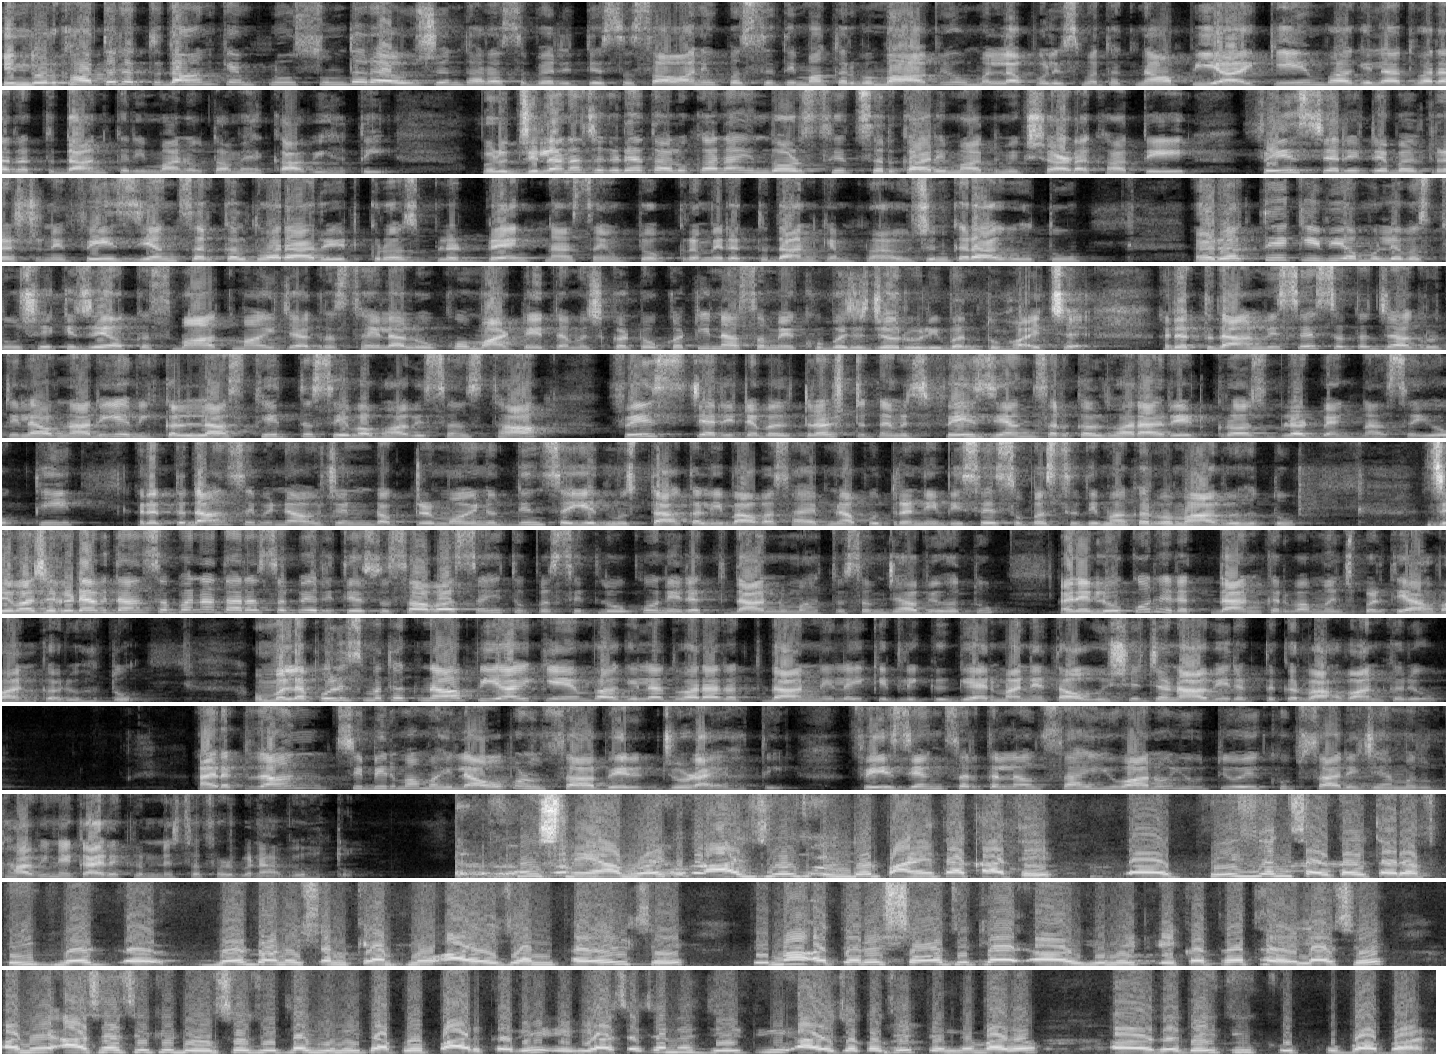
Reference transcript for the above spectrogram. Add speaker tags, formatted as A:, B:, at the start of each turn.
A: ઇન્દોર ખાતે રક્તદાન કેમ્પનું સુંદર આયોજન ધારાસભ્ય રીતે સસાવાની ઉપસ્થિતિમાં કરવામાં આવ્યું. મલ્લા પોલીસ મથકના પીઆઈ કે એમ વાઘેલા દ્વારા રક્તદાન કરી માનવતા મહેકાવી હતી. ભરૂચ જિલ્લાના ઝઘડિયા તાલુકાના ઇન્દોર સ્થિત સરકારી માધ્યમિક શાળા ખાતે ફેઝ ચેરિટેબલ ટ્રસ્ટ અને ફેઝ યંગ સર્કલ દ્વારા રેડ ક્રોસ બ્લડ બેંકના સંયુક્ત ઉપક્રમે રક્તદાન કેમ્પનું આયોજન કરાયું હતું. રક્ત એક એવી અમૂલ્ય વસ્તુ છે કે જે અકસ્માતમાં ઇજાગ્રસ્ત થયેલા લોકો માટે તેમજ કટોકટીના સમયે ખૂબ જ જરૂરી બનતું હોય છે. રક્તદાન વિશે સતત જાગૃતિ લાવનારી એવી કલ્લા સ્થિત સેવાભાવી સંસ્થા ફેઝ ચેરિટેબલ ટ્રસ્ટ તેમજ ફેઝ યંગ સર્કલ દ્વારા રેડ ક્રોસ બ્લડ બેંકના સહયોગથી રક્તદાન શિબિરનું આયોજન ડોક્ટર મોઇનુદ્દીન સૈયદ મુસ્તાક અલી બાબા સાહેબના પુત્રની વિશેષ ઉપસ્થિતિમાં કરવામાં આવ્યું હતું. જેમાં ઝઘડા વિધાનસભાના ધારાસભ્ય રીતેશ વસાવા સહિત ઉપસ્થિત લોકોને રક્તદાનનું મહત્વ સમજાવ્યું હતું અને લોકોને રક્તદાન કરવા મંચ પરથી આહવાન કર્યું હતું. ઉમલ્લા પોલીસ મથકના પીઆઈ કે વાઘેલા દ્વારા રક્તદાનને લઈ કેટલીક ગેરમાન્યતાઓ વિશે જણાવી રક્ત કરવા આહવાન કર્યું. આ રક્તદાન શિબિરમાં મહિલાઓ પણ ઉત્સાહભેર જોડાઈ હતી. ફેઝ યંગ સર્કલના ઉત્સાહી યુવાનો, યુવતીઓએ ખૂબ સારી જહેમત ઉઠાવીને કાર્યક્રમને સફળ બનાવ્યો હતો.
B: હું સ્નેહા ભટ્ટ. આજ રોજ ઇન્દોર પાણેતા ખાતે ફેઝ યંગ સર્કલ તરફથી બ્લડ બ્લડ ડોનેશન કેમ્પનું આયોજન થયેલ છે. તેમાં અત્યારે સો જેટલા યુનિટ એકત્ર થયેલા છે અને આશા છે કે દોઢસો જેટલા યુનિટ આપણે પાર કરીએ એવી આશા છે અને જે આયોજકો છે તેમને મારો હૃદયથી ખૂબ ખૂબ આભાર.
